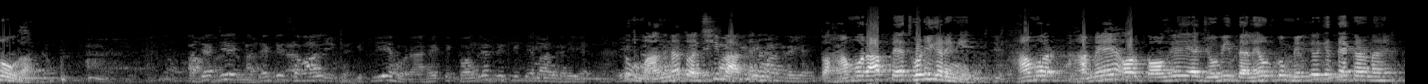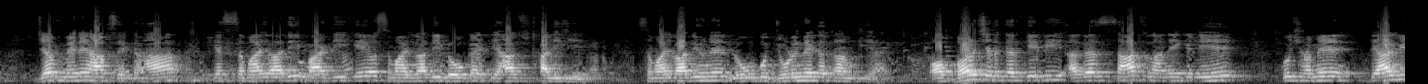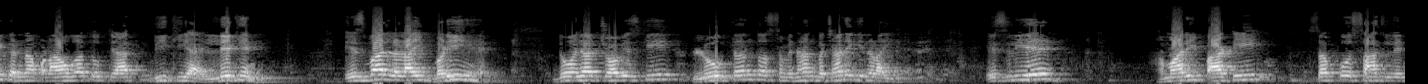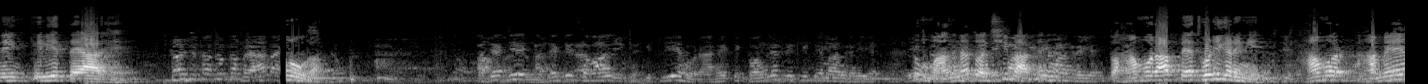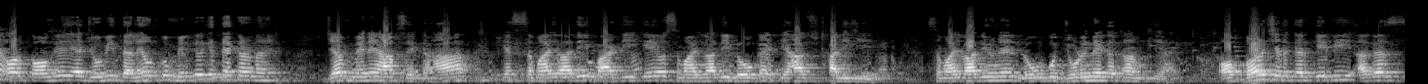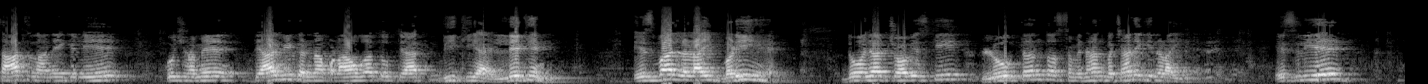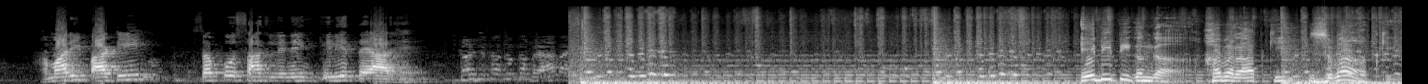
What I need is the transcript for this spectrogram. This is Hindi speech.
होगा। अध्यक्ष जी अध्यक्ष जी सवाल इसलिए हो रहा है कि कांग्रेस भी सीटें मांग रही है। तो मांगना तो अच्छी बात है। मांग रही है। तो हम और आप तय थोड़ी करेंगे। हम और हमें और कांग्रेस या जो भी दल है उनको मिलकर के तय करना है। जब मैंने आपसे कहा कि समाजवादी पार्टी के और समाजवादी लोगों का इतिहास उठा लीजिए। समाजवादियों ने लोगों को जोड़ने का काम किया है। और बढ़ चढ़ करके भी अगर साथ लाने के लिए कुछ हमें त्याग भी करना पड़ा होगा तो त्याग भी किया है। लेकिन इस बार लड़ाई बड़ी है। 2024 की लोकतंत्र और संविधान बचाने की लड़ाई है। इसलिए हमारी पार्टी सबको साथ लेने के लिए तैयार है। कौन होगा। अध्यक्ष जी अध्यक्ष जी सवाल इसलिए हो रहा है कि कांग्रेस भी सीटें मांग रही है। तो मांगना तो अच्छी बात है। है। तो हम और आप तय थोड़ी करेंगे। हम और हमें और कांग्रेस या जो भी दल है, उनको मिलकर के तय करना है। जब मैंने आपसे कहा कि समाजवादी पार्टी के और समाजवादी लोगों का इतिहास उठा लीजिए, समाजवादियों ने लोगों को जोड़ने का काम किया है। और बढ़ चढ़ करके भी अगर साथ लाने के लिए कुछ हमें त्याग भी करना पड़ा होगा तो त्याग भी किया है। लेकिन इस बार लड़ाई बड़ी है। 2024 की लोकतंत्र और संविधान बचाने की लड़ाई है। इसलिए हमारी पार्टी सबको साथ लेने के लिए तैयार है। एबीपी गंगा, खबर आपकी जुबा आपकी।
